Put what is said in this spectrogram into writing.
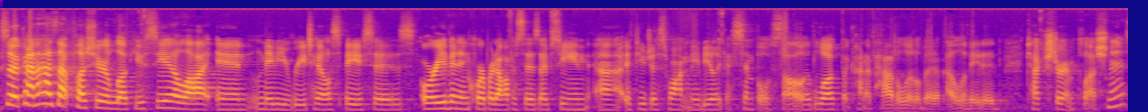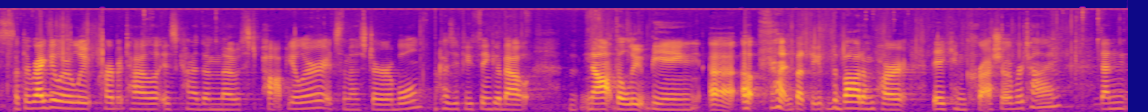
So it kind of has that plushier look. You see it a lot in maybe retail spaces or even in corporate offices. I've seen uh, if you just want maybe like a simple solid look, but kind of have a little bit of elevated texture and plushness. But the regular loop carpet tile is kind of the most popular. It's the most durable because if you think about not the loop being uh, up front, but the, the bottom part, they can crush over time. Then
